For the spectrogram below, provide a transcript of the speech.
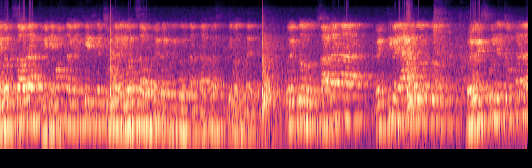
ಐವತ್ತು ಸಾವಿರ ಮಿನಿಮಮ್ ನಾವು ಎಲ್ ಕೆ ಜಿ ಖರ್ಚು ಐವತ್ತು ಸಾವಿರ ರೂಪಾಯಿ ಕಟ್ಟಬೇಕು ಅಂತ ಪರಿಸ್ಥಿತಿ ಬರ್ತದೆ ಇವತ್ತು ಸಾಧಾರಣ ವ್ಯಕ್ತಿಗಳು ಯಾರಾದ್ರೂ ಒಂದು ಪ್ರೈವೇಟ್ ಸ್ಕೂಲ್ ಅಂತ ಹೋಗ್ತಾರೆ,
